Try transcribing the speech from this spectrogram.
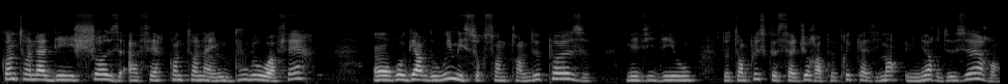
quand on a des choses à faire, quand on a un boulot à faire, on regarde, oui, mais sur son temps de pause, mes vidéos. D'autant plus que ça dure à peu près quasiment une heure, deux heures.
